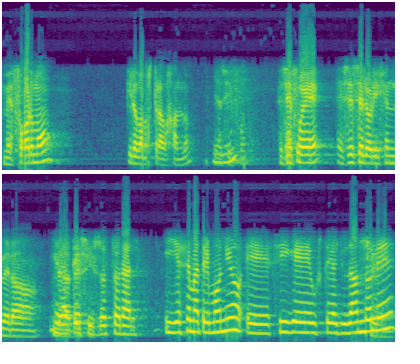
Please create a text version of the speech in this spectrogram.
me formo y lo vamos trabajando. Y así fue. Ese fue, ese es el origen de la, de, la, tesis. doctoral. Y ese matrimonio eh, sigue usted ayudándole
